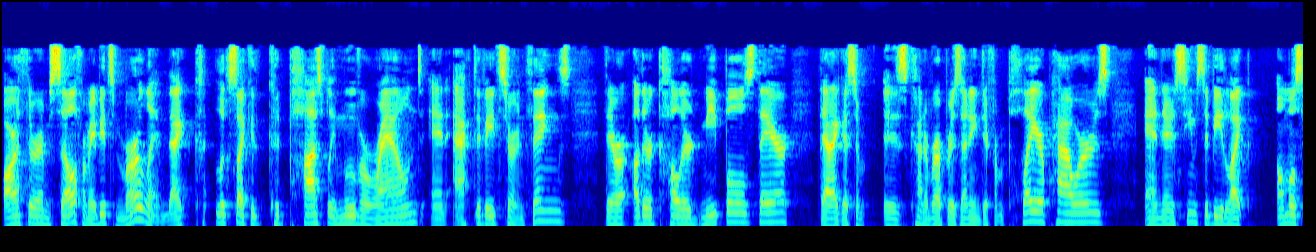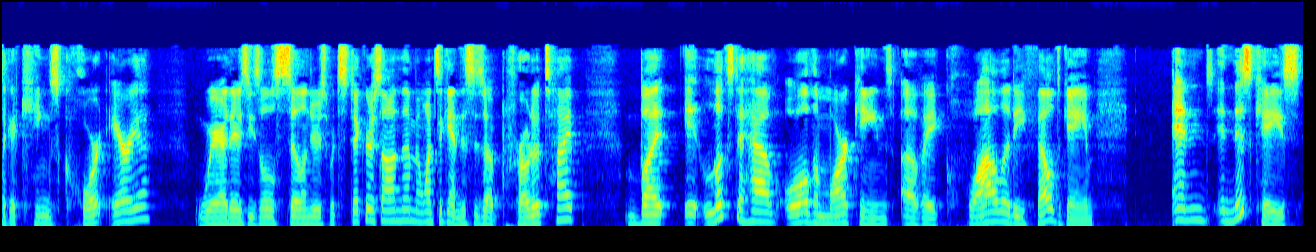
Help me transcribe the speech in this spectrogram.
Arthur himself or maybe it's Merlin that looks like it could possibly move around and activate certain things. There are other colored meeples there that I guess is kind of representing different player powers. And there seems to be like almost like a king's court area where there's these little cylinders with stickers on them. And once again, this is a prototype, but it looks to have all the markings of a quality Feld game. And in this case,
